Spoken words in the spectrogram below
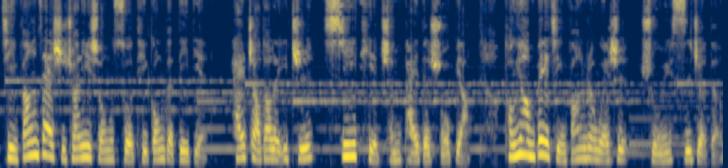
警方在石川一雄所提供的地点，还找到了一只西铁成牌的手表，同样被警方认为是属于死者的，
